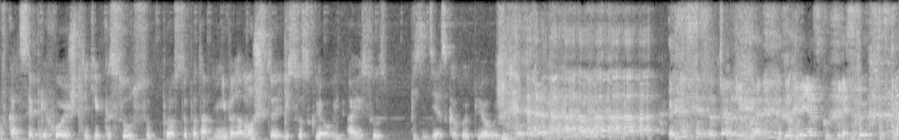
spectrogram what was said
в конце приходишь таки к Иисусу просто потому, не потому, что Иисус клевый, а Иисус пиздец какой клевый. это тоже на нарезку перед выпуском.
